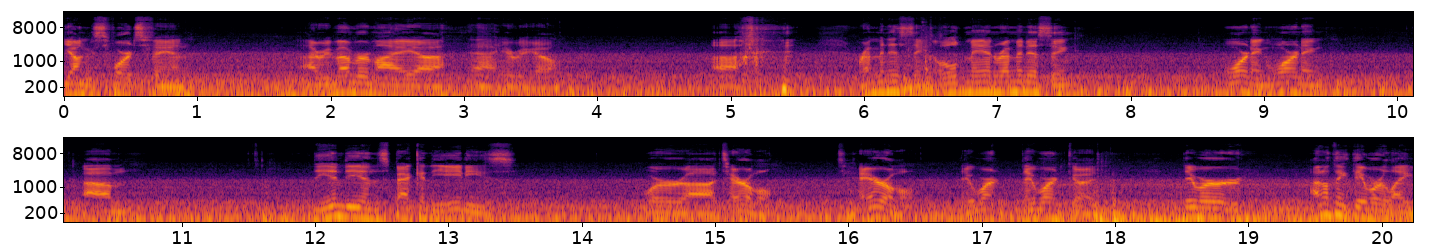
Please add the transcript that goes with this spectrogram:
young sports fan. I remember my, uh, yeah, here we go. Uh, reminiscing, old man reminiscing. Warning, warning. Um, the Indians back in the '80s were uh, terrible, terrible. They weren't. They weren't good. They were. I don't think they were like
